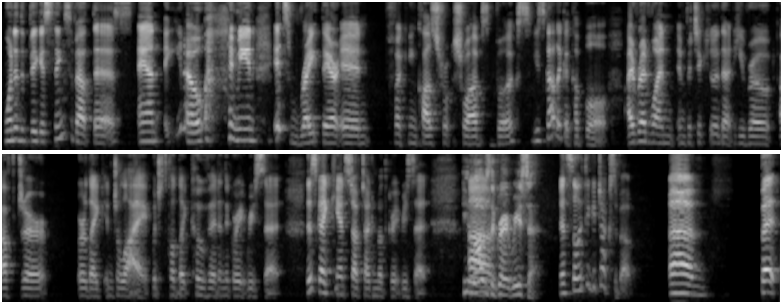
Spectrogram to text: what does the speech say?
one of the biggest things about this, and, you know, I mean, it's right there in fucking Klaus Schwab's books. He's got like a couple. I read one in particular that he wrote after or like in July, which is called like COVID and the Great Reset. This guy can't stop talking about the Great Reset. He loves the Um, Great Reset. That's the only thing he talks about. Um, but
